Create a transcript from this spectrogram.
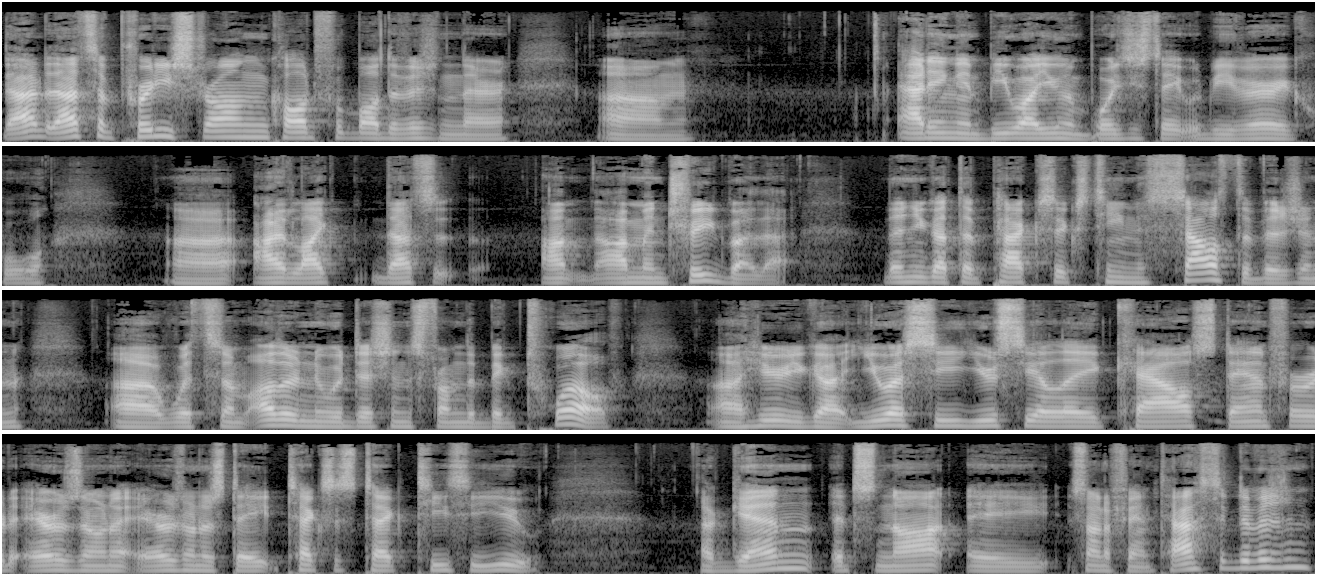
that that's a pretty strong college football division there. Um, adding in BYU and Boise State would be very cool. Uh, I like that's I'm I'm intrigued by that. Then you got the Pac-16 South Division uh, with some other new additions from the Big 12. Uh, here you got USC, UCLA, Cal, Stanford, Arizona, Arizona State, Texas Tech, TCU. Again, it's not a it's not a fantastic division,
